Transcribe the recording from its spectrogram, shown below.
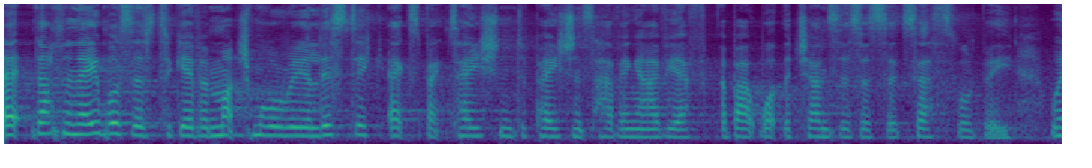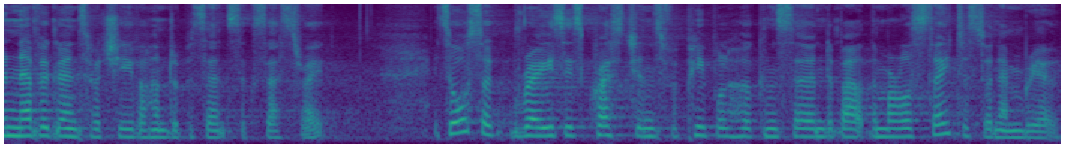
uh, that enables us to give a much more realistic expectation to patients having IVF about what the chances of success will be. We're never going to achieve 100% success rate. It also raises questions for people who are concerned about the moral status of an embryo,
